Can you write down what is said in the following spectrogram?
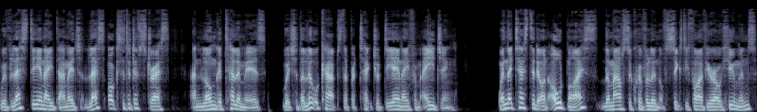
with less DNA damage, less oxidative stress, and longer telomeres, which are the little caps that protect your DNA from aging. When they tested it on old mice, the mouse equivalent of 65 year old humans,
